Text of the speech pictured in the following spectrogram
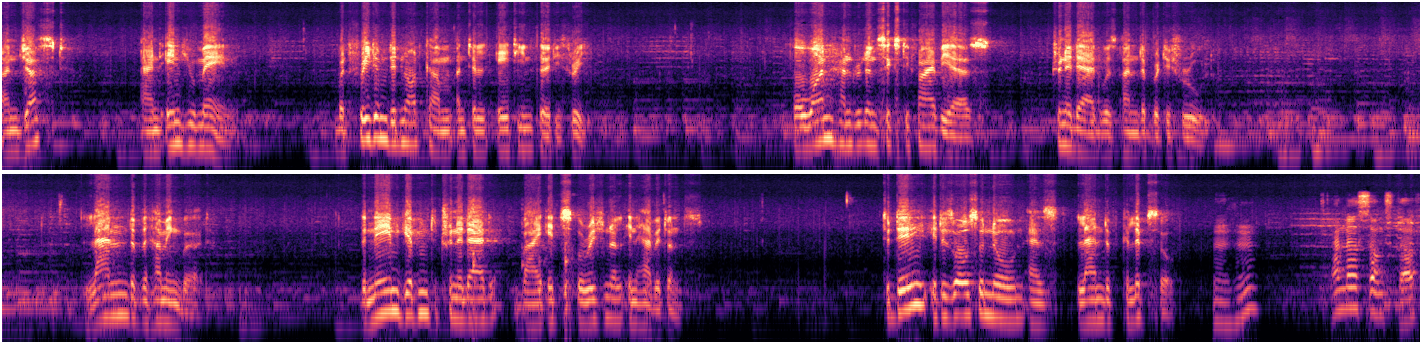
unjust, and inhumane. But freedom did not come until 1833. For 165 years, Trinidad was under British rule. Land of the Hummingbird, the name given to Trinidad by its original inhabitants. Today it is also known as Land of Calypso. Mm-hmm. I know some stuff,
